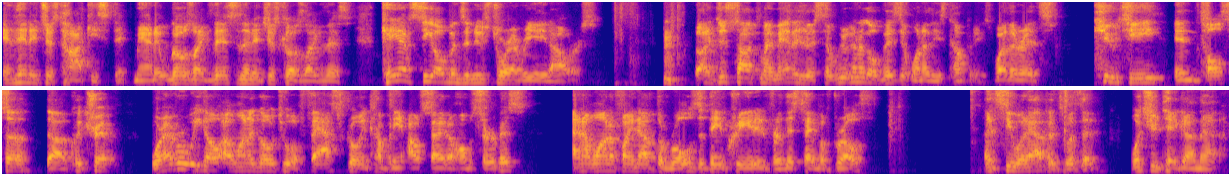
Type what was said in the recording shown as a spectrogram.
and then it just hockey stick, man. It goes like this, and then it just goes like this. KFC opens a new store every eight hours. Hmm. I just talked to my manager. I said, we're going to go visit one of these companies, whether it's QT in Tulsa, uh, Kwik Trip, wherever we go, I want to go to a fast growing company outside of home service. And I want to find out the roles that they've created for this type of growth and see what happens with it. What's your take on that?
